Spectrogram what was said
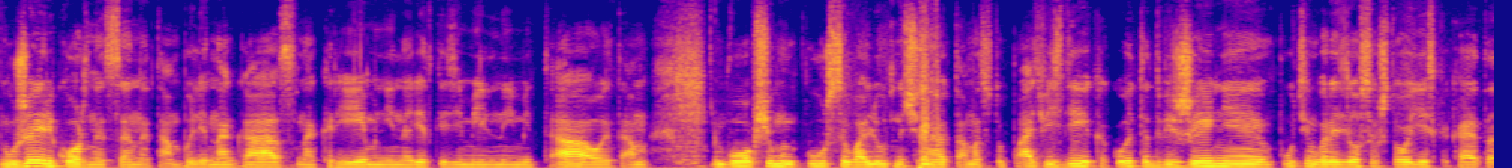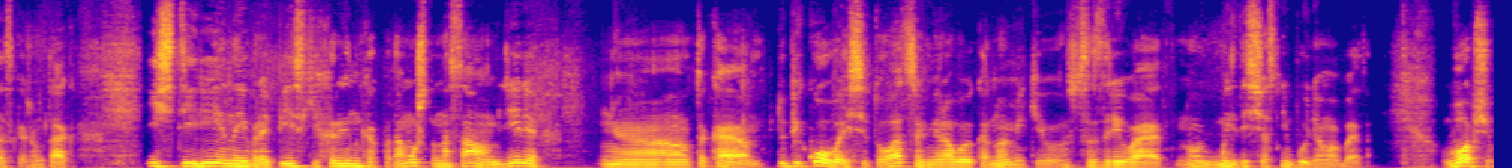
уже рекордные цены там были на газ, на кремний, на редкоземельные металлы, там, в общем, курсы валют начинают там отступать, везде какое-то движение, Путин выразился, что есть какая-то, скажем так, истерия на европейских рынках, потому что на самом деле э, такая тупиковая ситуация в мировой экономике созревает, но мы здесь сейчас не будем об этом. В общем,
